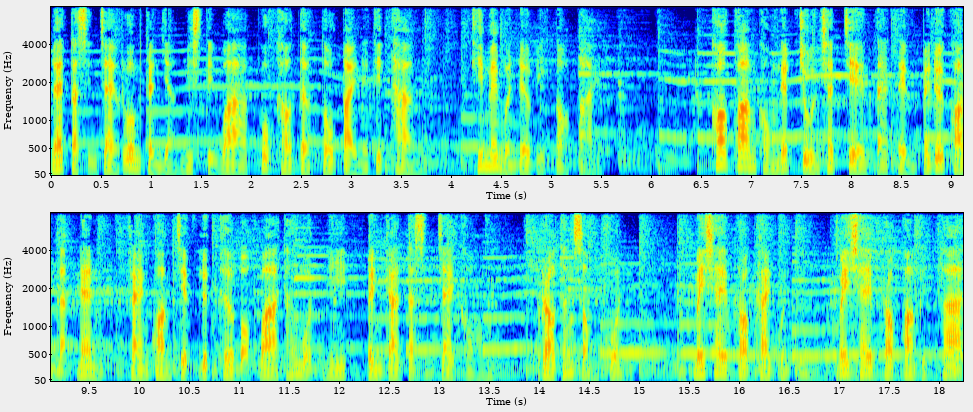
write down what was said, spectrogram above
และตัดสินใจร่วมกันอย่างมีสติว่าพวกเขาเติบโตไปในทิศทาง ที่ไม่เหมือนเดิมอีกต่อไป ข้อความของเนปจูนชัดเจนแต่เต็มไปด้วยความหนักแน่น แฝงความเจ็บลึกเธอบอกว่าทั้งหมดนี้เป็นการตัดสินใจของ เราทั้งสองคน ไม่ใช่เพราะใครคนอื่น ไม่ใช่เพราะความผิดพลาด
